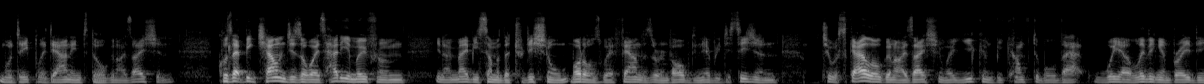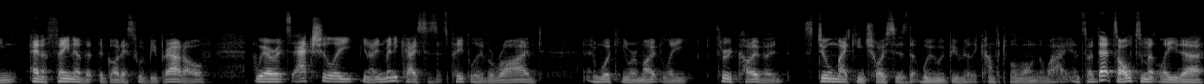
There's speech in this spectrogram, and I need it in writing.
more deeply down into the organization. Because that big challenge is always how do you move from, you know, maybe some of the traditional models where founders are involved in every decision to a scale organization where you can be comfortable that we are living and breathing an Athena that the goddess would be proud of, where it's actually, you know, in many cases, it's people who've arrived and working remotely through COVID, still making choices that we would be really comfortable along the way. And so that's ultimately the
